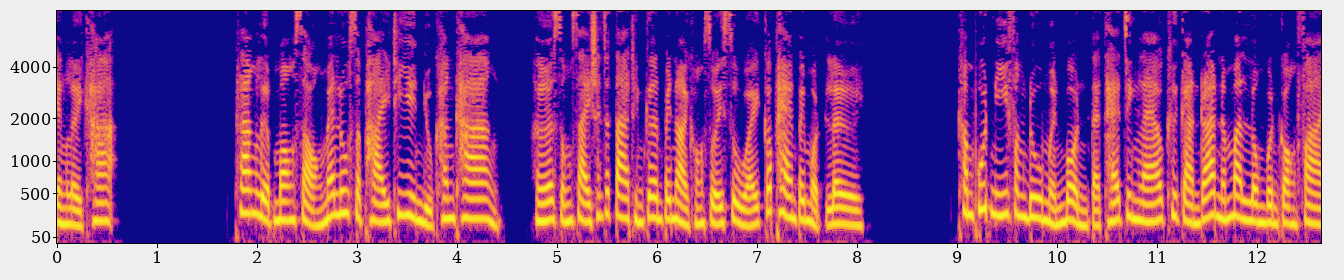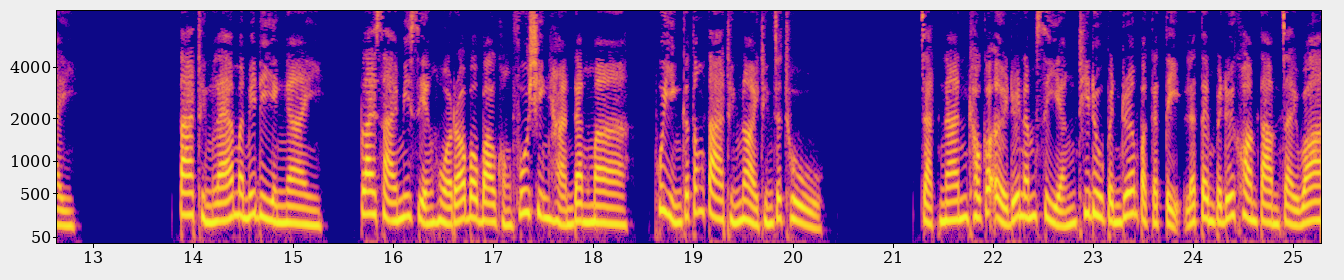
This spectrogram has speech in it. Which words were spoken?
ยังเลยค่ะพลางเหลือบมองสองแม่ลูกสะพ้ยที่ยืนอยู่ข้างๆ เฮ้อสงสัยฉันจะตาถึงเกินไปหน่อยของสวยๆ ก็แพงไปหมดเลย คำพูดนี้ฟังดูเหมือนบ่น แต่แท้จริงแล้วคือการราดน้ำมันลงบนกองไฟ ตาถึงแล้วมันไม่ดียังไง ปลายสายมีเสียงหัวเราะเบาๆของฟู่ชิงหานดังมา ผู้หญิงก็ต้องตาถึงหน่อยถึงจะถูก จากนั้นเขาก็เอ่ยด้วยน้ำเสียงที่ดูเป็นเรื่องปกติ และเต็มไปด้วยความตามใจว่า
